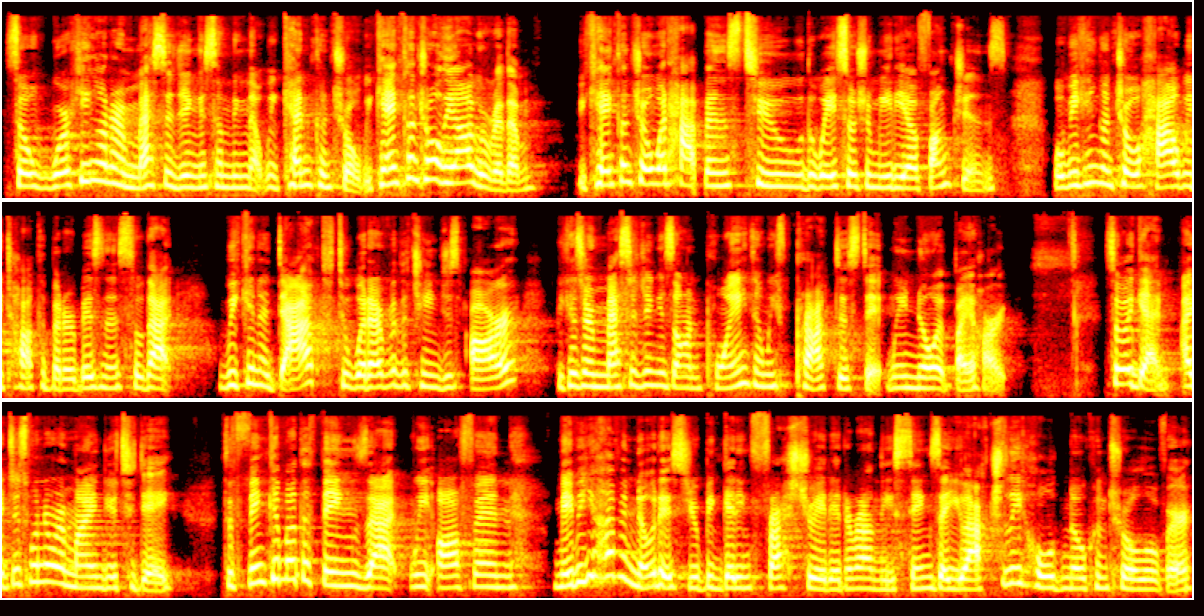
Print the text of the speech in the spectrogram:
So working on our messaging is something that we can control. We can't control the algorithm. We can't control what happens to the way social media functions, but we can control how we talk about our business so that we can adapt to whatever the changes are because our messaging is on point and we've practiced it. We know it by heart. So again, I just want to remind you today to think about the things that we often, maybe you haven't noticed you've been getting frustrated around these things that you actually hold no control over.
